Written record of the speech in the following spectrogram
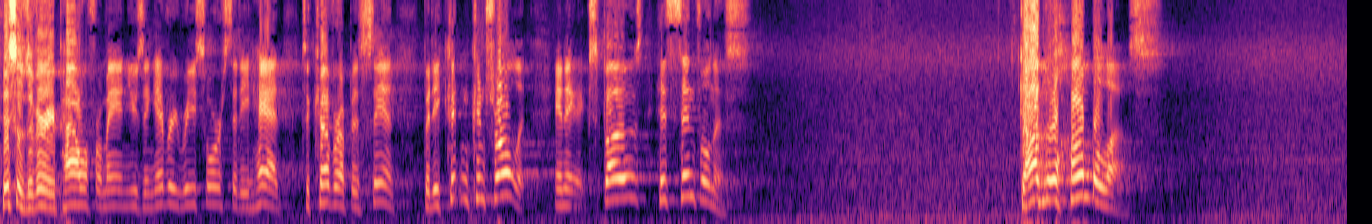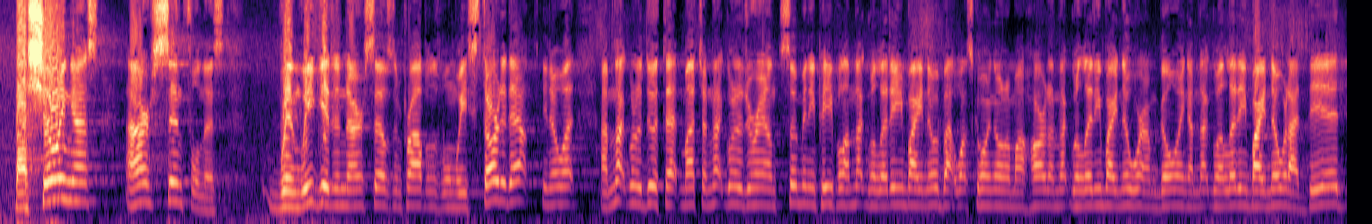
This was a very powerful man using every resource that he had to cover up his sin, but he couldn't control it, and it exposed his sinfulness. God will humble us by showing us our sinfulness when we get in ourselves in problems. When we started out, you know what? I'm not going to do it that much. I'm not going to do around so many people. I'm not going to let anybody know about what's going on in my heart. I'm not going to let anybody know where I'm going. I'm not going to let anybody know what I did.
